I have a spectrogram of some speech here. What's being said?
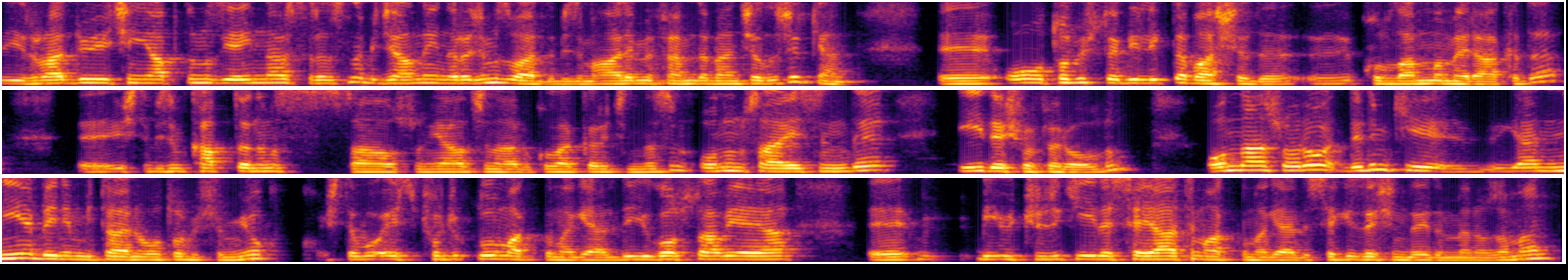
radyo için yaptığımız yayınlar sırasında bir canlı yayın aracımız vardı bizim Alem FM'de ben çalışırken. E, o otobüsle birlikte başladı e, kullanma merakı da. E, işte bizim kaptanımız sağ olsun Yalçın abi kulakları çınlasın. Onun sayesinde iyi de şoför oldum. Ondan sonra dedim ki yani niye benim bir tane otobüsüm yok? İşte bu eski çocukluğum aklıma geldi. Yugoslavya'ya e, bir 302 ile seyahatim aklıma geldi. 8 yaşındaydım ben o zaman.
